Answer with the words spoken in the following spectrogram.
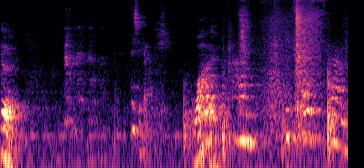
Good. I should go. Why? Um, because um,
